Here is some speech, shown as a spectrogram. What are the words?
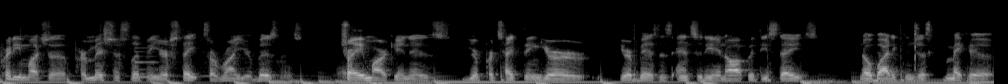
pretty much a permission slip in your state to run your business. Trademarking is you're protecting your your business entity in all 50 states. Nobody can just make a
